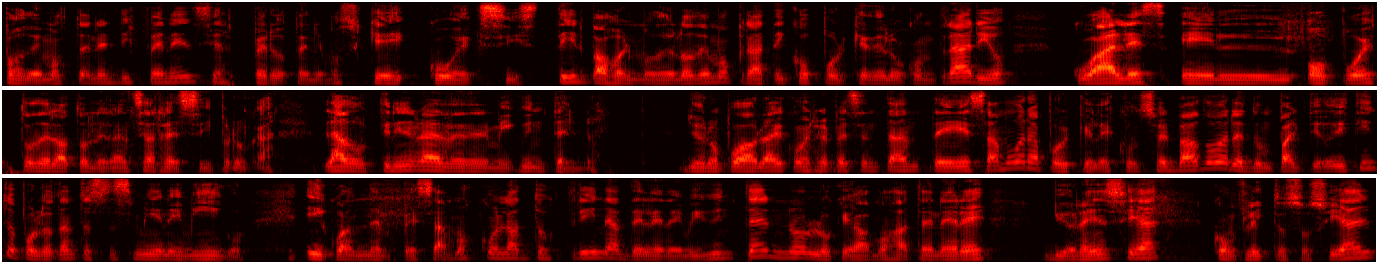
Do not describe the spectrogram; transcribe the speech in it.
Podemos tener diferencias, pero tenemos que coexistir bajo el modelo democrático porque de lo contrario, ¿cuál es el opuesto de la tolerancia recíproca? La doctrina del enemigo interno. Yo no puedo hablar con el representante Zamora porque él es conservador, es de un partido distinto, por lo tanto ese es mi enemigo. Y cuando empezamos con las doctrinas del enemigo interno, lo que vamos a tener es violencia, conflicto social,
